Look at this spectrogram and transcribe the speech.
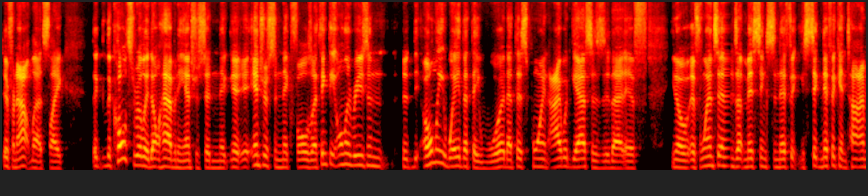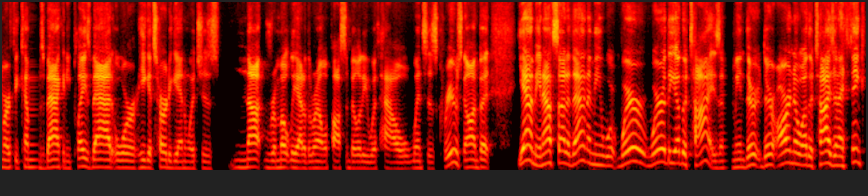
different outlets. Like the, the Colts really don't have any interest in Nick interest in Nick Foles. I think the only reason, the only way that they would at this point, I would guess, is that if you know, if Wentz ends up missing significant significant time, or if he comes back and he plays bad, or he gets hurt again, which is not remotely out of the realm of possibility with how Wentz's career's gone. But yeah, I mean, outside of that, I mean, where where are the other ties? I mean, there there are no other ties, and I think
